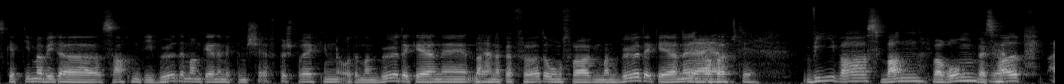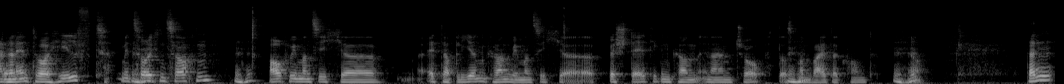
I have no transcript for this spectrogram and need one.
Es gibt immer wieder Sachen, die würde man gerne mit dem Chef besprechen oder man würde gerne nach einer Beförderung fragen, man würde gerne, aber wie war es, wann, warum, weshalb ja. ein ja. Mentor hilft mit mhm. solchen Sachen. Mhm. Auch wie man sich äh, etablieren kann, wie man sich äh, bestätigen kann in einem Job, dass mhm. man weiterkommt. Mhm. Ja. Dann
